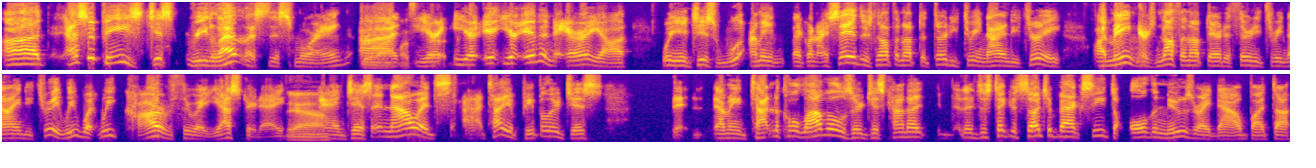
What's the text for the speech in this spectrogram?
Uh, S&P's just relentless this morning. Relentless, uh, you're you're you're in an area where you just I mean, like when I say there's nothing up to 33.93, I mean there's nothing up there to 33.93. We went we carved through it yesterday, Yeah. and just and now it's I tell you, people are just. I mean, technical levels are just kind of they're just taking such a back seat to all the news right now. But uh,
